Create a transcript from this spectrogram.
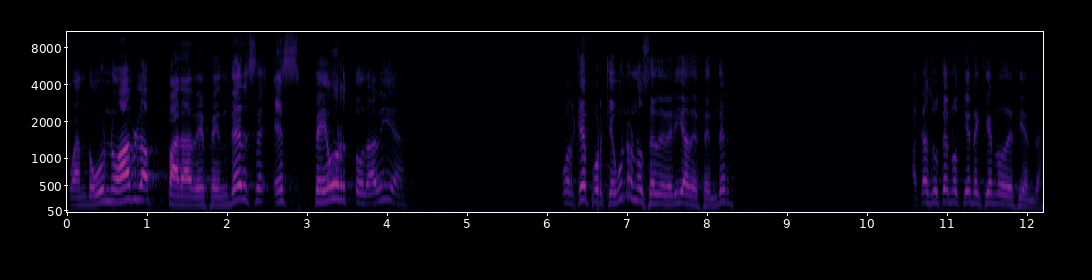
Cuando uno habla para defenderse es peor todavía. ¿Por qué? Porque uno no se debería defender. ¿Acaso usted no tiene quien lo defienda?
